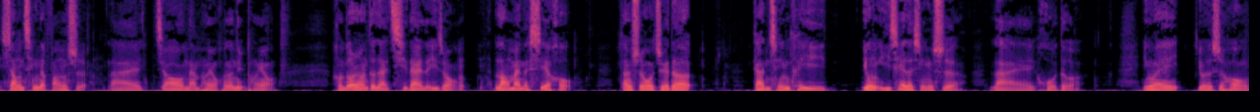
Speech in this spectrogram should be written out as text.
相亲的方式。来交男朋友或者女朋友，很多人都在期待着一种浪漫的邂逅，但是我觉得感情可以用一切的形式来获得，因为有的时候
